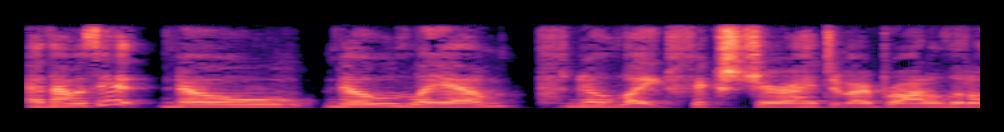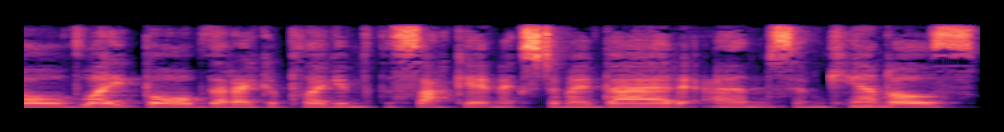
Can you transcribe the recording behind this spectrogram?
And that was it. No, no lamp, no light fixture. I, had, I brought a little light bulb that I could plug into the socket next to my bed and some candles.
